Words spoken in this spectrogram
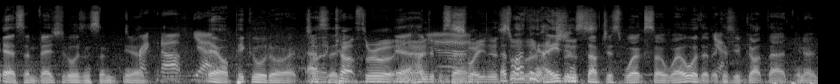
yeah, some vegetables and some, you know, Break it up, yeah. or pickled or Something acid. to cut through it, Yeah, you know, hundred percent. sweetness That's why I think the Asian richness. stuff just works so well with it because Yeah. you've got that, you know,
